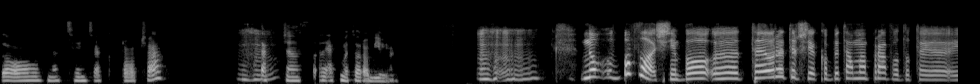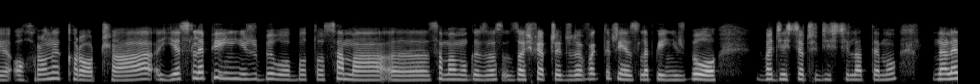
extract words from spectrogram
do nacięcia krocza Mhm. tak często, jak my to robimy. Mhm. No, bo właśnie, bo e, teoretycznie kobieta ma prawo do tej ochrony krocza. Jest lepiej niż było, bo to sama, e, sama mogę zaświadczyć, że faktycznie jest lepiej niż było 20-30 lat temu. No ale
